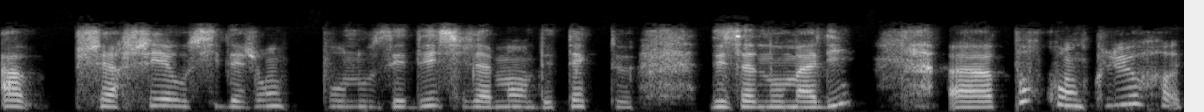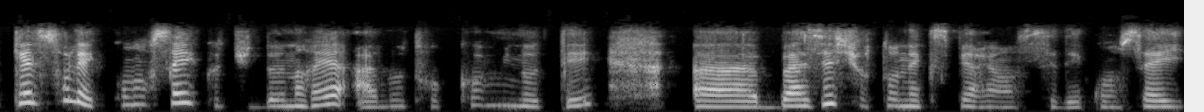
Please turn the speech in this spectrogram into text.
à chercher aussi des gens pour nous aider si jamais on détecte des anomalies. Euh, pour conclure, quels sont les conseils que tu donnerais à notre communauté euh, basés sur ton expérience? C'est des conseils,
